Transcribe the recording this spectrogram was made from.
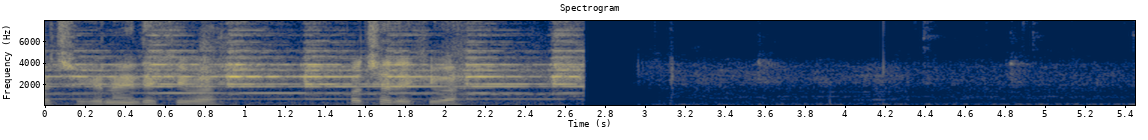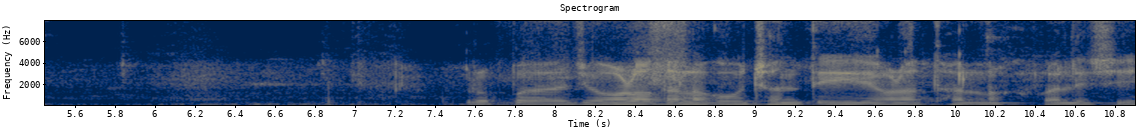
अच्छे कि नहीं देखा पचे देखा रूप जो अलता लगे अलता नखपालिसी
